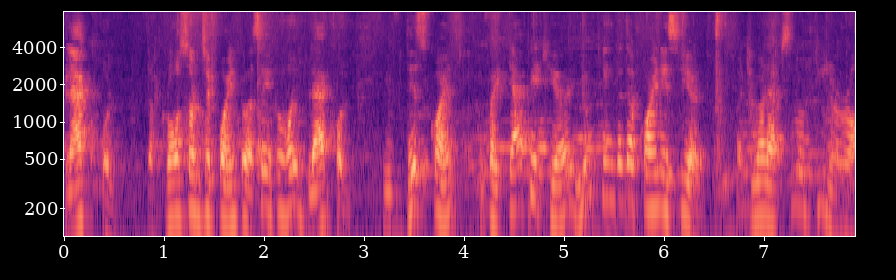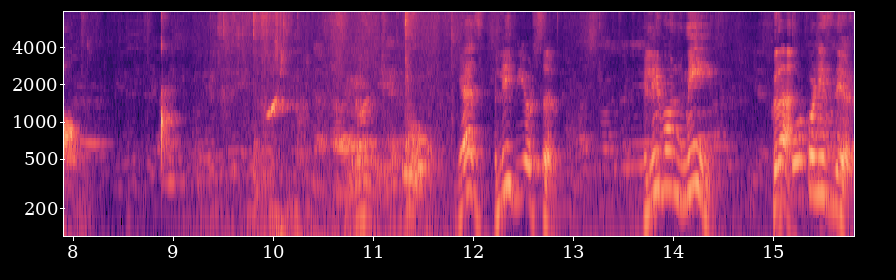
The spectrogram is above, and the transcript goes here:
black hole. The cross or the point to us, it will black hole. If this coin, if I tap it here, you think that the coin is here, but you are absolutely wrong. believe yourself. Believe on me. খোলা Fourth one is there.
